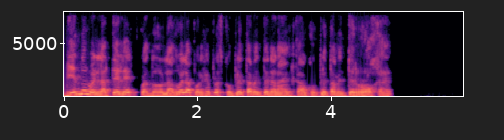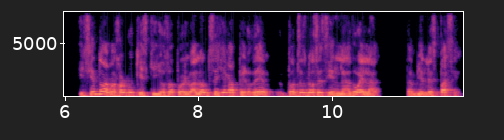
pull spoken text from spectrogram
viéndolo en la tele, cuando la duela, por ejemplo, es completamente naranja o completamente roja, y siendo a lo mejor muy quisquilloso, pero el balón se llega a perder. Entonces no sé si en la duela también les pase.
